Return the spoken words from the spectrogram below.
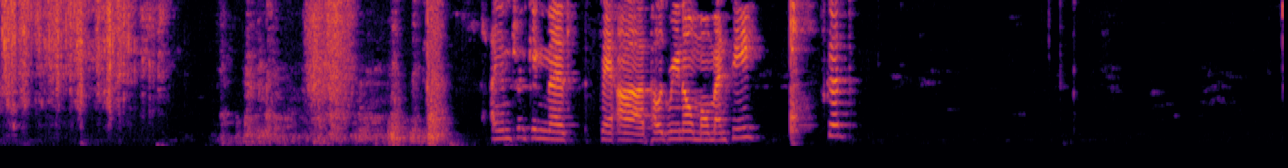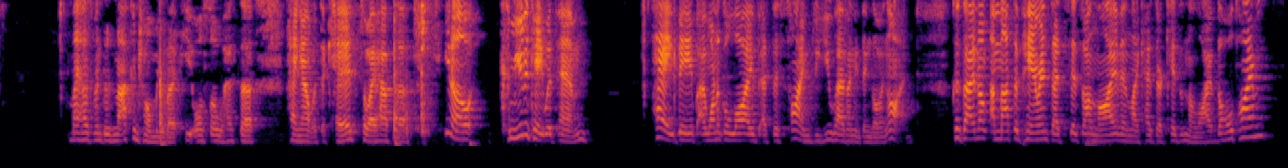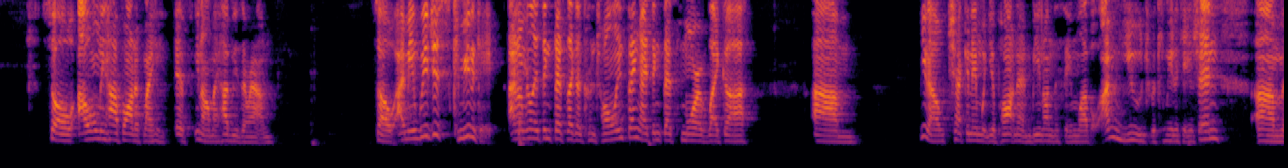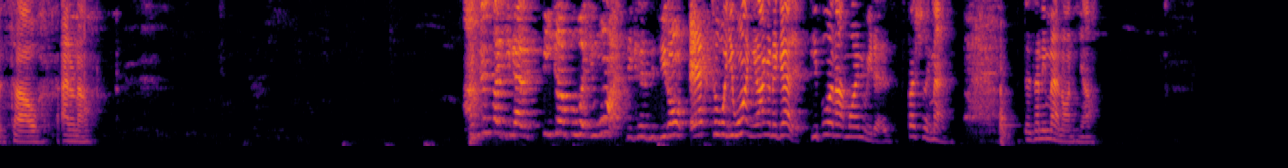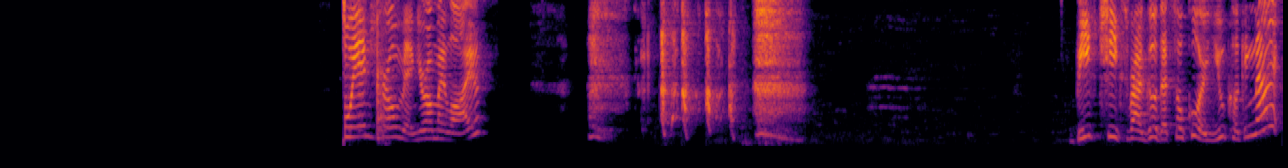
I am drinking this uh, Pellegrino Momenti. It's good. My husband does not control me, but he also has to hang out with the kids. So I have to, you know, communicate with him. Hey, babe, I want to go live at this time. Do you have anything going on? Cause I don't, I'm not the parent that sits on live and like has their kids in the live the whole time. So I'll only hop on if my, if, you know, my hubby's around. So, I mean, we just communicate. I don't really think that's like a controlling thing. I think that's more of like a, um, you know, checking in with your partner and being on the same level. I'm huge with communication. Um, so I don't know. I'm just like, you gotta speak up for what you want because if you don't ask for what you want, you're not gonna get it. People are not mind readers, especially men. If there's any men on here. Joanne Stroming, you're on my live? Beef cheeks ragu. That's so cool. Are you cooking that?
